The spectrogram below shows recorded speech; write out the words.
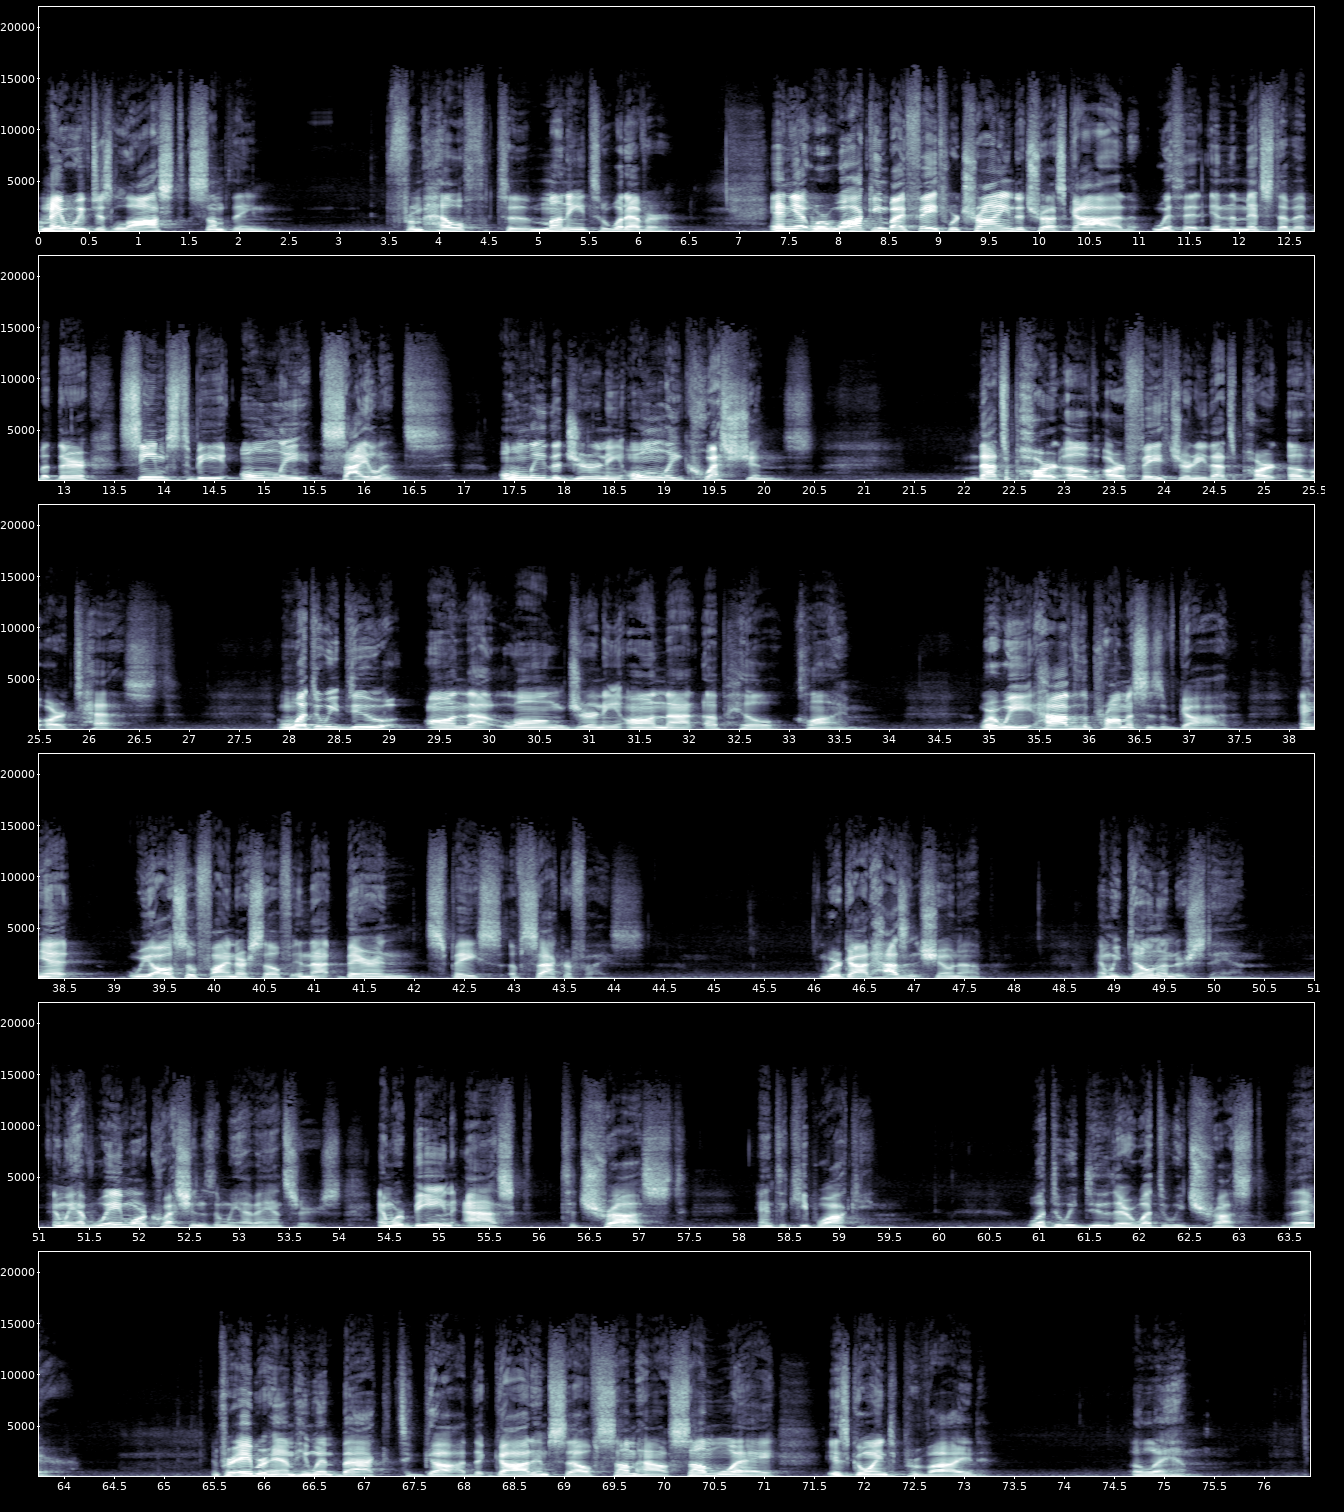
Or maybe we've just lost something from health to money to whatever. And yet we're walking by faith. We're trying to trust God with it in the midst of it, but there seems to be only silence, only the journey, only questions. That's part of our faith journey. That's part of our test. And what do we do on that long journey, on that uphill climb, where we have the promises of God, and yet we also find ourselves in that barren space of sacrifice, where God hasn't shown up and we don't understand? and we have way more questions than we have answers. And we're being asked to trust and to keep walking. What do we do there? What do we trust there? And for Abraham, he went back to God, that God himself somehow, some way, is going to provide a lamb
